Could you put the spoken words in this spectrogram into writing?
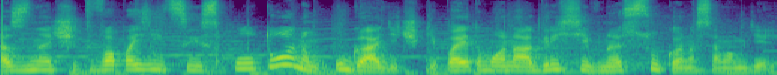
значит, в оппозиции с Плутоном у гадички, поэтому она агрессивная сука на самом деле.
